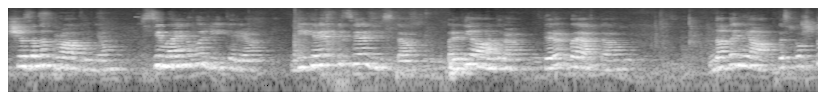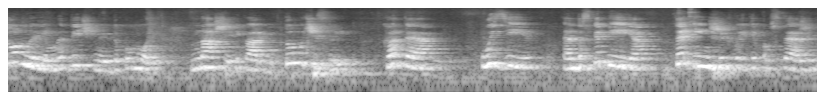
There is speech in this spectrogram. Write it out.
що за направленням сімейного лікаря, лікаря-спеціаліста, педіатра, терапевта, надання безкоштовної медичної допомоги в нашій лікарні, в тому числі КТ, УЗІ, ендоскопія та інших видів обстежень,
